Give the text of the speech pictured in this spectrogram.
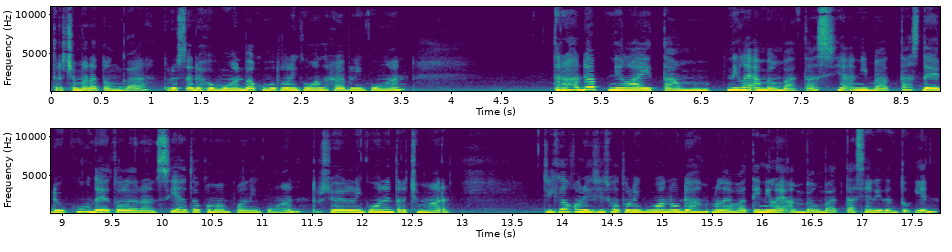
tercemar atau enggak. Terus ada hubungan baku mutu lingkungan terhadap lingkungan terhadap nilai tam nilai ambang batas yakni batas daya dukung daya toleransi atau kemampuan lingkungan terus juga lingkungan yang tercemar jika kondisi suatu lingkungan udah melewati nilai ambang batas yang ditentuin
